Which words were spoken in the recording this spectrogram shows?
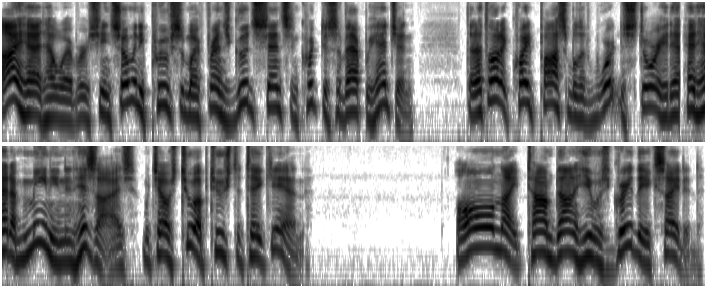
I had, however, seen so many proofs of my friend's good sense and quickness of apprehension that I thought it quite possible that Wharton's story had, had had a meaning in his eyes which I was too obtuse to take in. All night Tom Donahue was greatly excited,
